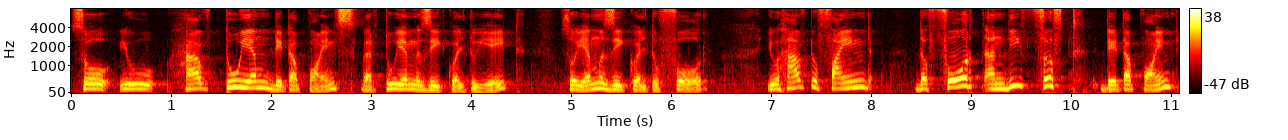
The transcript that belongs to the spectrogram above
So, you have 2 m data points where 2 m is equal to 8. So, m is equal to 4. You have to find the fourth and the fifth data point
